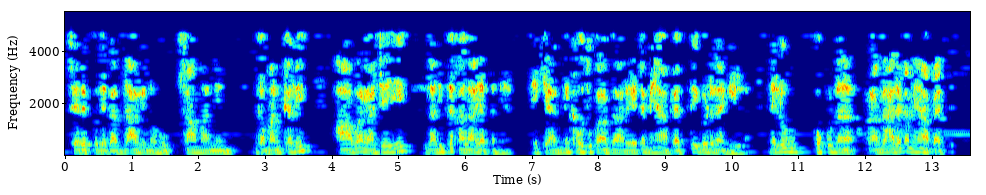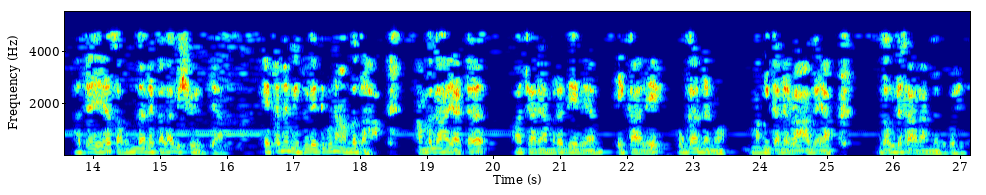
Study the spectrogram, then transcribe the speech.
සෙරෙප්පු දෙකක් දාගෙන ඔහු සාමාන්‍යයෙන් ගමන් කරේ ආව රජයේ ලලිත කලා යතනය. ඒ කියන්නේ කෞතුකාගාරයට මෙහා පැත්තේ ගොඩ නැගිල්ල. නෙළුම් පොකුණ රඟහලට මෙහා පැත්තේ. අතේ සෞන්දර්ය කලා විශ්වවිද්‍යාලය. එතන මිදුලේ තිබුණ අඹ ගහක්. අඹ ගහ යට ආචාර්ය අමරදේවයන් ඒ කාලේ උගන්වනවා. මම හිතන්නේ රාගයක් ගෞඩ සාරංගද කොහෙද.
